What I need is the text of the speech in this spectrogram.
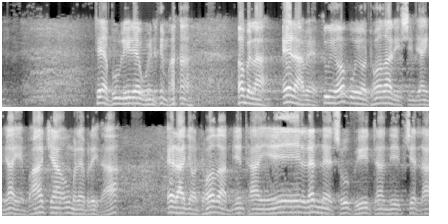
တယ်တဲ့ဘူးလေးတဲ့ဝင်နေမှာ ဟုတ်ပလားအဲ့ဒါပဲသူရောကိုရောဒေါသတွေရှင်ပြိုင်ညရင်ဘာကြံအောင်မလဲပြိဿအဲ့ဒါကြောင့်ဒေါသပြင်းထန်ရင်လက်နဲ့ဆိုဘေးဓာတ်နေဖြစ်လာ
